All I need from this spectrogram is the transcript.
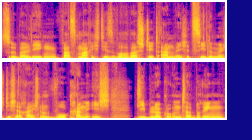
zu überlegen, was mache ich diese Woche, was steht an, welche Ziele möchte ich erreichen und wo kann ich die Blöcke unterbringen,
